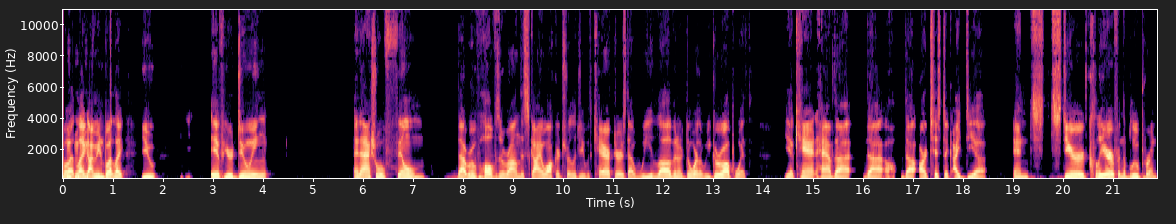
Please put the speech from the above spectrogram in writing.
but like, I mean, but like, you, if you're doing an actual film that revolves around the Skywalker trilogy with characters that we love and adore, that we grew up with, you can't have that that the artistic idea and steer clear from the blueprint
